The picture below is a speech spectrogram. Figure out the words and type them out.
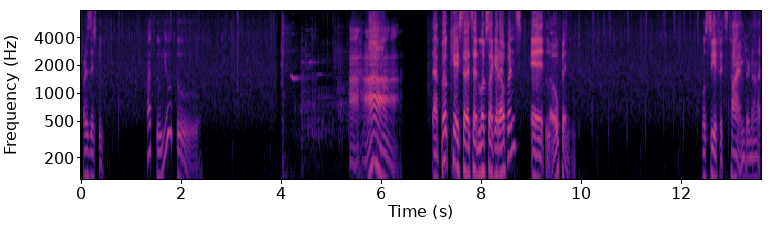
What does this do? What do you do? Aha! That bookcase that I said looks like it opens, it opened. We'll see if it's timed or not.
